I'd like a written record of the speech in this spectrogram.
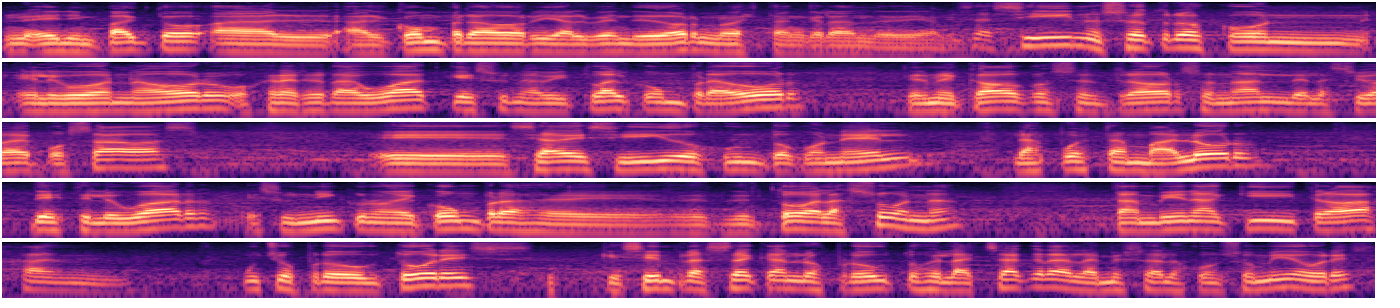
el impacto al, comprador y al vendedor no es tan grande. Digamos. Es así, nosotros con el gobernador Oscar Aguat, que es un habitual comprador del mercado concentrador zonal de la ciudad de Posadas, eh, se ha decidido junto con él la puesta en valor de este lugar, es un ícono de compras de, toda la zona. También aquí trabajan muchos productores que siempre acercan los productos de la chacra a la mesa de los consumidores.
